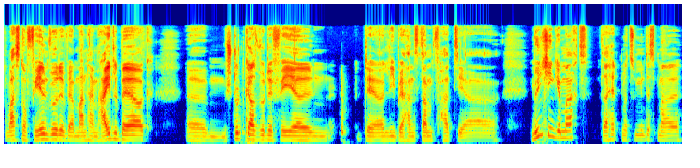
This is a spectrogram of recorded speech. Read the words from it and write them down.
was noch fehlen würde, wäre Mannheim-Heidelberg. Ähm, Stuttgart würde fehlen. Der liebe Hans Dampf hat ja München gemacht. Da hätten wir zumindest mal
